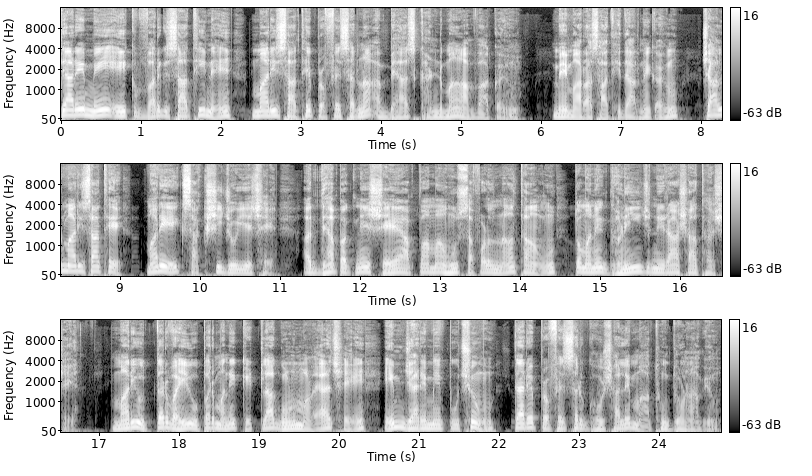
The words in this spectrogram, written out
ત્યારે મેં એક વર્ગ સાથીને મારી સાથે પ્રોફેસરના અભ્યાસખંડમાં આવવા કહ્યું. મેં મારા સાથીદારને કહ્યું, ચાલ મારી સાથે, મારે એક સાક્ષી જોઈએ છે. અધ્યાપકને શેય આપવામાં હું સફળ ન થાઉં તો મને ઘણી જ નિરાશા થશે. મારી ઉત્તરવહી ઉપર મને કેટલા ગુણ મળ્યા છે એમ જ્યારે મેં પૂછ્યું ત્યારે પ્રોફેસર ઘોષાલે માથું ધૂણાવ્યું.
